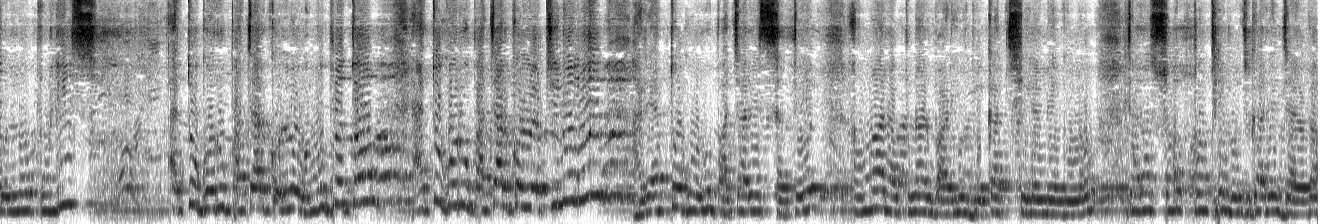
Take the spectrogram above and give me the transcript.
করল পুলিশ, এত গরু পাচার করল অনুব্রত এত গরু পাচার করল তৃণমূল, আর এত গরু পাচারের সাথে আমার আপনার বাড়ির বেকার ছেলে মেয়েগুলো যারা সৎ পথে রোজগারের জায়গা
